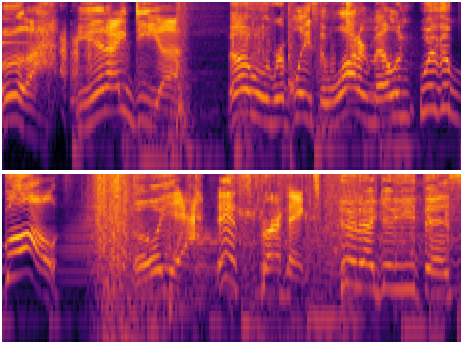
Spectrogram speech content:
Ugh, an idea. I will replace the watermelon with a ball. Oh yeah, it's perfect. And I can eat this.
